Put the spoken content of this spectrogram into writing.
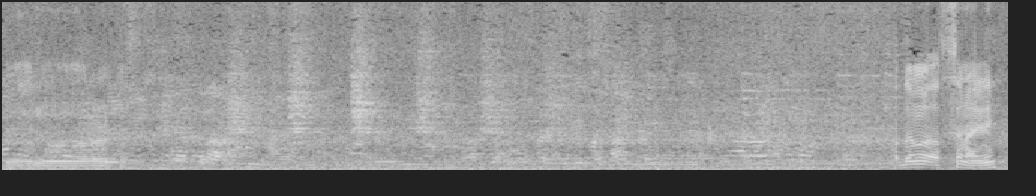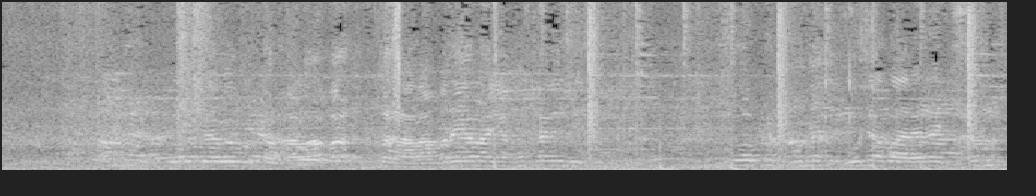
පේනවා වලට අදම ලස්සනයිනේ මේ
